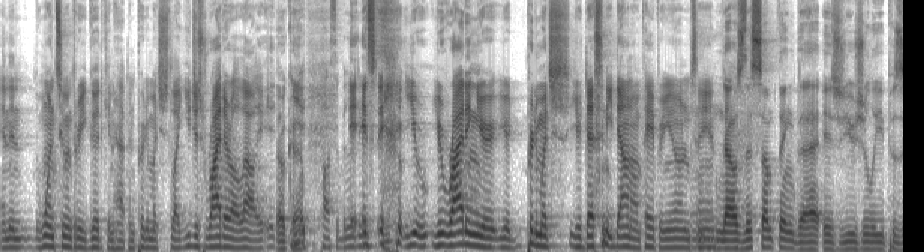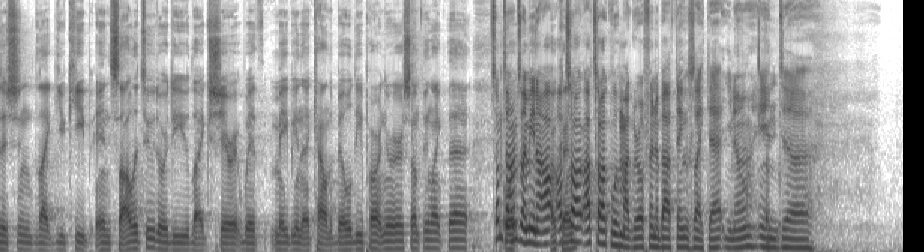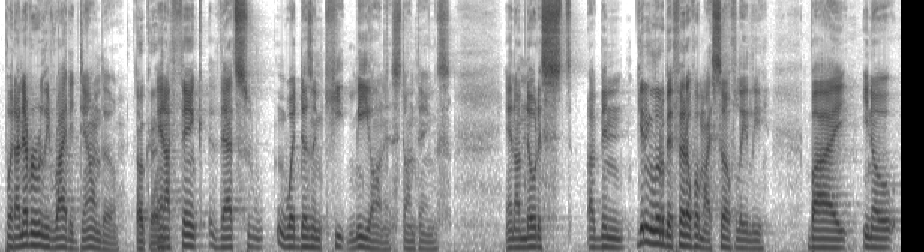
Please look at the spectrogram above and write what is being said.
and then one, two, and three good can happen. Pretty much like you just write it all out. It- it- Okay. you- Possibilities. it's you you're writing your your pretty much your destiny down on paper. You know what I'm saying? Now, is this something that is usually positioned like you keep in solitude, or do you like share it with maybe an accountability partner or something like that? Sometimes I mean I'll, I'll talk I'll talk with my girlfriend about things like that. You know, and uh, but I never really write it down though. Okay. And I think that's what doesn't keep me honest on things. And I've noticed I've been getting a little bit fed up with myself lately by, you know,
